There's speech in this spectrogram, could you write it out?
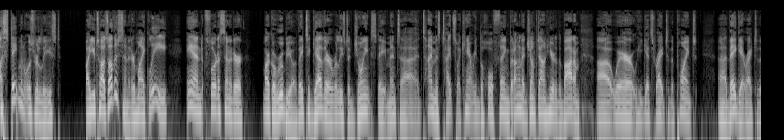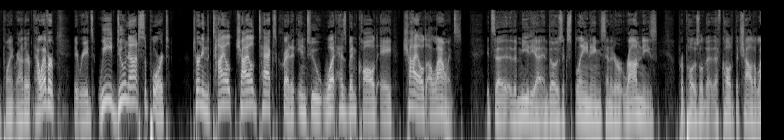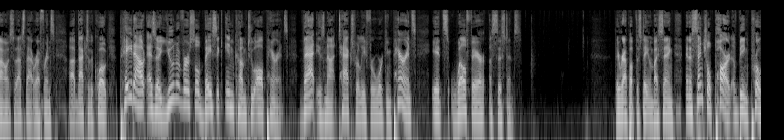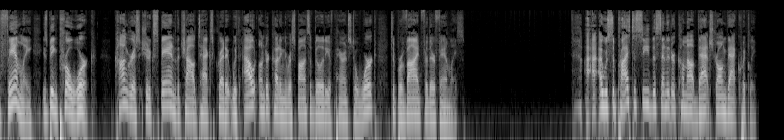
A statement was released by Utah's other senator, Mike Lee, and Florida Senator Marco Rubio. They together released a joint statement. Uh, time is tight, so I can't read the whole thing, but I'm going to jump down here to the bottom uh, where he gets right to the point. Uh, they get right to the point, rather. However, it reads We do not support turning the child, tax credit into what has been called a child allowance. It's uh, the media and those explaining Senator Romney's proposal that they've called it the child allowance. So that's that reference. Uh, back to the quote paid out as a universal basic income to all parents. That is not tax relief for working parents, it's welfare assistance. They wrap up the statement by saying an essential part of being pro family is being pro work. Congress should expand the child tax credit without undercutting the responsibility of parents to work to provide for their families. I, I was surprised to see the senator come out that strong that quickly.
